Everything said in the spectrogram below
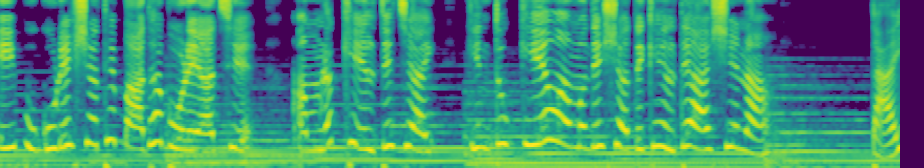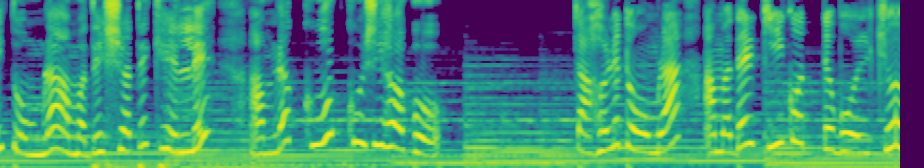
এই পুকুরের সাথে বাধা পড়ে আছে। আমরা খেলতে চাই কিন্তু কেউ আমাদের সাথে খেলতে আসে না। তাই তোমরা আমাদের সাথে খেললে আমরা খুব খুশি হব। তাহলে তোমরা আমাদের কি করতে বলছো?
